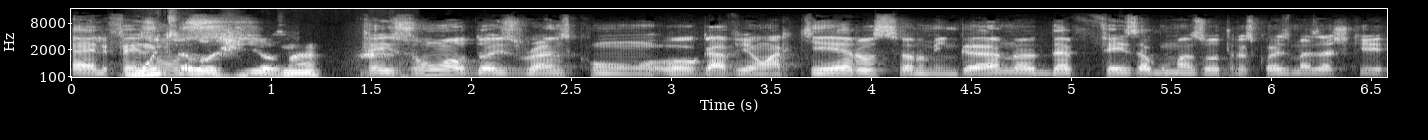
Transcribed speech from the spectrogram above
é, ele fez Muitos uns, elogios, né? Fez um ou dois runs com o Gavião Arqueiro, se eu não me engano. Fez algumas outras coisas, mas acho que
